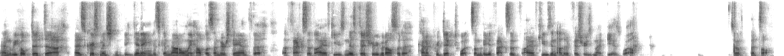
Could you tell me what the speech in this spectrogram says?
And we hope that, uh, as Chris mentioned at the beginning, this can not only help us understand the effects of IFQs in this fishery, but also to kind of predict what some of the effects of IFQs in other fisheries might be as well. So that's all.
